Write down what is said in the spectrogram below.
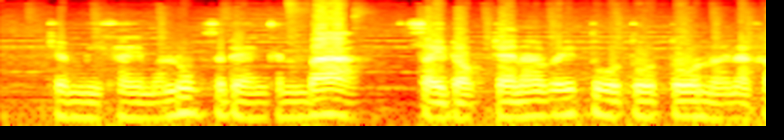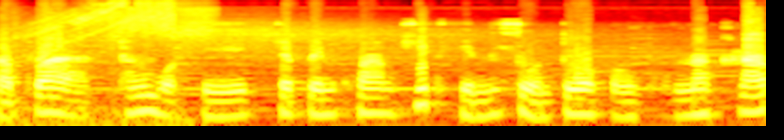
ๆ จะมีใครมาร่วมแสดงกันบ้าง ใส่ดอกจันไว้ตัวโตๆหน่อยนะครับว่าทั้งหมดนี้จะเป็นความคิดเห็นส่วนตัวของผมนะครับ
